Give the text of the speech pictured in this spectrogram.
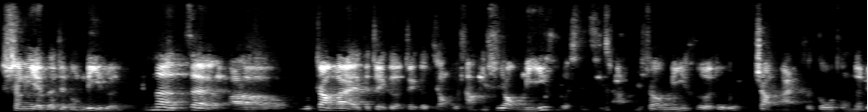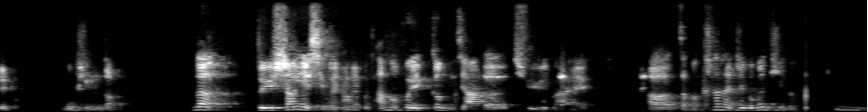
商业的这种利润，那在啊无障碍的这个这个角度上，你是要弥合信息差，你是要弥合这种障碍和沟通的这种不平等。那对于商业行为上来说，他们会更加的去来，呃，怎么看待这个问题呢？嗯，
